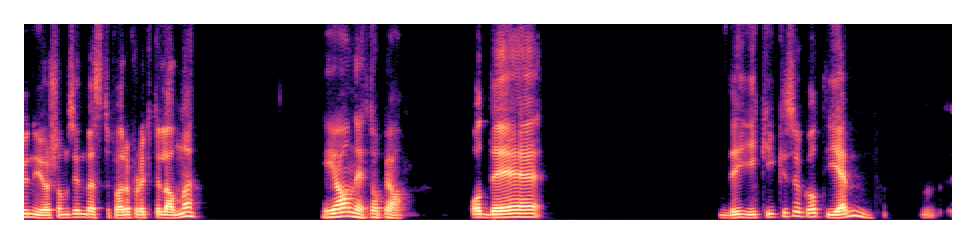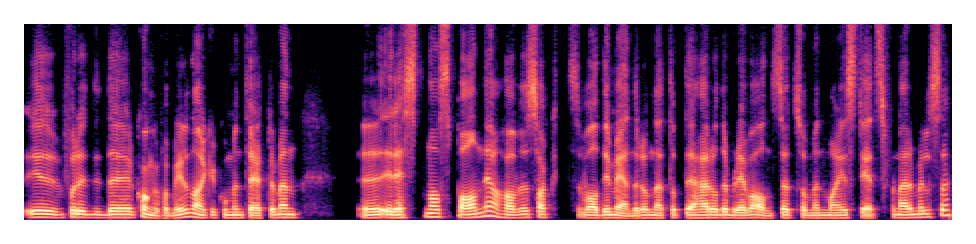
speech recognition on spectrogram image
hun gjør som sin bestefar å flykte landet. Ja, nettopp, ja. Og det Det gikk ikke så godt hjem. For det, det, kongefamilien har ikke kommentert det, men eh, resten av Spania har vel sagt hva de mener om nettopp det her, og det ble vel ansett som en majestetsfornærmelse.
